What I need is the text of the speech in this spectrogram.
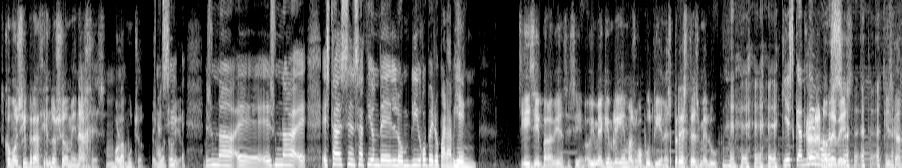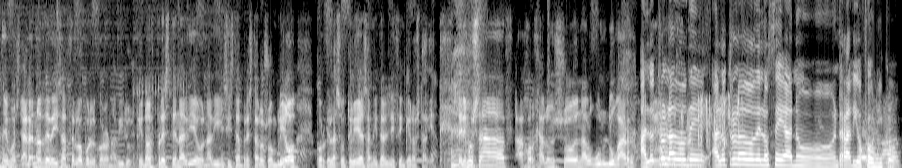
Es como siempre haciéndose homenajes. Mola mucho. es una, eh, es una eh, esta sensación del ombligo, pero para bien. Sí, sí, para bien, sí, sí. Oye, ¿quién más guapo tienes? Préstesmelo. ¿Quieres que andemos? Ahora no debéis, que andemos? Ahora no debéis hacerlo por el coronavirus. Que no os preste nadie o nadie insista en prestaros ombligo porque las autoridades sanitarias dicen que no está bien. ¿Tenemos a, Jorge Alonso en algún lugar? Al otro, lado de, al otro lado del océano radiofónico.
